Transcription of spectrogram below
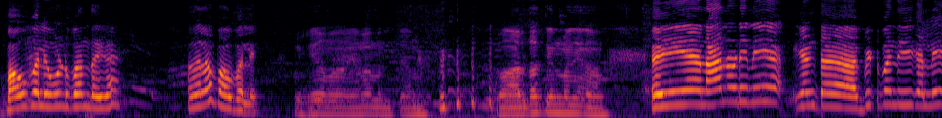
ಬಾಹುಬಲಿ ಉಂಡು ಬಂದ ಈಗ? ಅದೆಲ್ಲ ಬಾಹುಬಲಿ. ಅರ್ಧ ತಿನ್ ಬಂದಿ ನಾವು. ಅಯ್ಯ ನಾನು ನೋಡಿನಿ ಎಂಟು ಬಿಟ್ಟು ಬಂದಿ ಈಗ ಅಲ್ಲಿ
